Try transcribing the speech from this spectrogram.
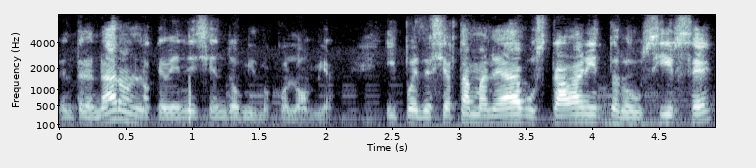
entrenaron lo que viene siendo mismo Colombia y pues de cierta manera buscaban introducirse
